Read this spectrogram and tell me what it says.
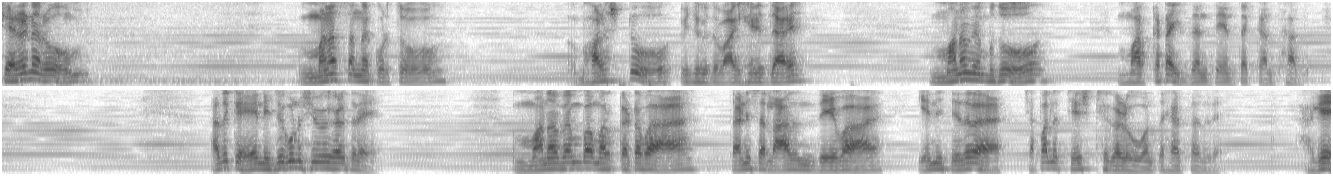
ಶರಣರು ಮನಸ್ಸನ್ನು ಕುರಿತು ಬಹಳಷ್ಟು ವಿಧ ವಿಧವಾಗಿ ಹೇಳಿದ್ದಾರೆ. ಮನವೆಂಬುದು ಮರ್ಕಟ ಇದ್ದಂತೆ ಅಂತಕ್ಕಂಥದ್ದು. ಅದಕ್ಕೆ ನಿಜಗುಣ ಶಿವ ಹೇಳ್ತಾರೆ, ಮನವೆಂಬ ಮರ್ಕಟವ ತಣಿಸಲಾರನ ದೇವ ಚಪಲ ಚೇಷ್ಟೆಗಳು ಅಂತ ಹೇಳ್ತಾ ಇದ್ದಾರೆ. ಹಾಗೆ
